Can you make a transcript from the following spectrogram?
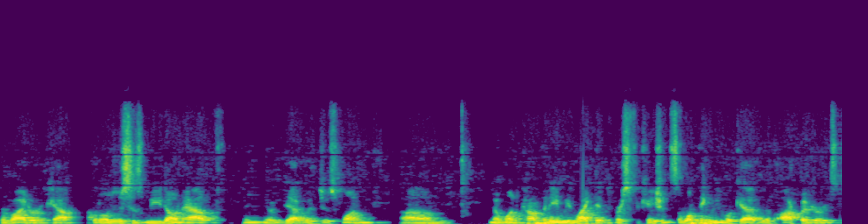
provider of capital, just as we don't have you know debt with just one um, you know one company. We like that diversification. So one thing we look at with operators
